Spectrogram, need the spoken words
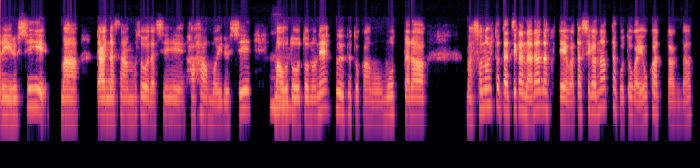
人いるし、まあ旦那さんもそうだし、母もいるし、まあうん弟のね、夫婦とかも思ったら、まあその人たちがならなくて私がなったことが良かったんだっ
